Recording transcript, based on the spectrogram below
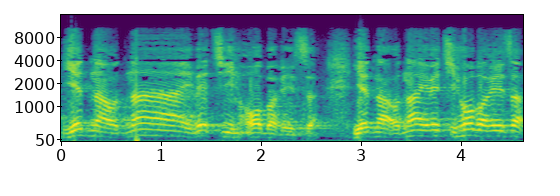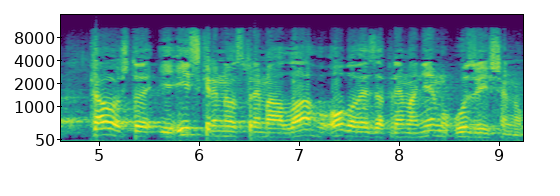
jedna od najvećih obaveza. Jedna od najvećih obaveza kao što je i iskrenost prema Allahu obaveza prema njemu uzvišenom.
